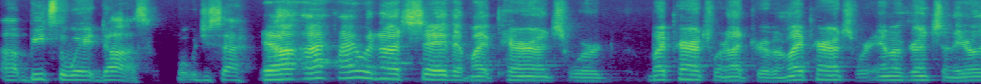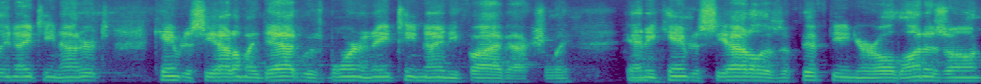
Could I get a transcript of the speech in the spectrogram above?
uh, beats the way it does what would you say yeah I, I would not say that my parents were my parents were not driven. My parents were immigrants in the early 1900s, came to Seattle. My dad was born in 1895, actually, and he came to Seattle as a 15 year old on his own.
